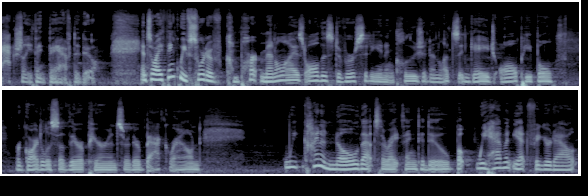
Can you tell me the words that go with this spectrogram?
actually think they have to do. And so I think we've sort of compartmentalized all this diversity and inclusion and let's engage all people, regardless of their appearance or their background. We kind of know that's the right thing to do, but we haven't yet figured out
